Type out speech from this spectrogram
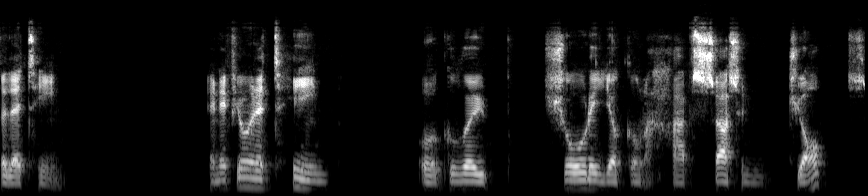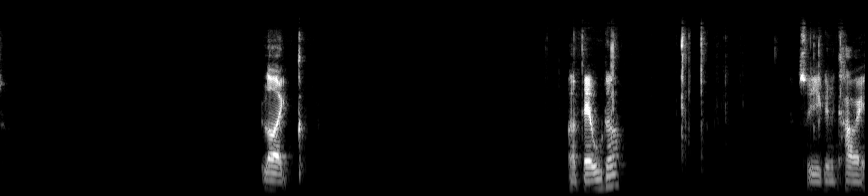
for their team. And if you're in a team or a group, surely you're going to have certain jobs. Like a builder. So you're going to carry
